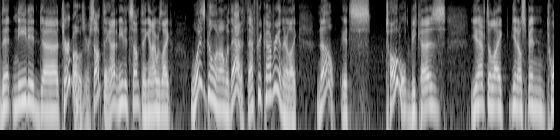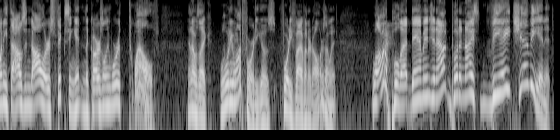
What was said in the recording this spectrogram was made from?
that needed uh, turbos or something. I needed something. And I was like, what is going on with that? A theft recovery? And they're like, no, it's totaled because you have to like, you know, spend $20,000 fixing it and the car's only worth 12. And I was like, well, what do you want for it? He goes, $4,500. I went, well, I'm going to pull that damn engine out and put a nice V8 Chevy in it.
